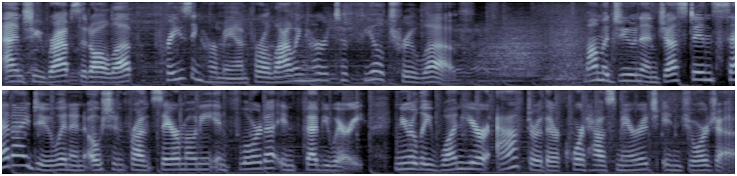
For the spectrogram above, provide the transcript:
And she wraps it all up, praising her man for allowing her to feel true love. Mama June and Justin said I do in an oceanfront ceremony in Florida in February, nearly one year after their courthouse marriage in Georgia.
